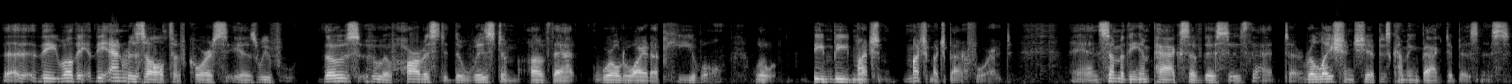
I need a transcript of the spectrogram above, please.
the, the well the, the end result of course is we've those who have harvested the wisdom of that worldwide upheaval will be, be much much much better for it and some of the impacts of this is that uh, relationship is coming back to business.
